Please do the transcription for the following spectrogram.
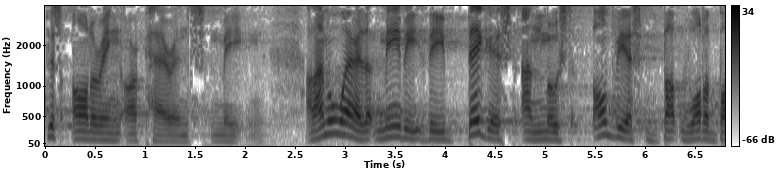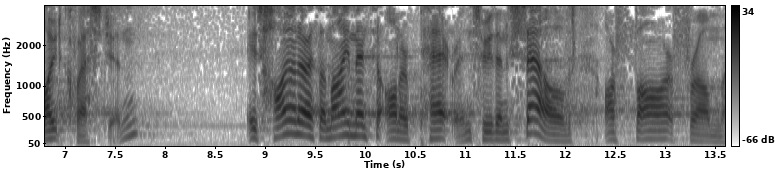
does honouring our parents mean? And I'm aware that maybe the biggest and most obvious but what about question is how on earth am I meant to honour parents who themselves are far from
